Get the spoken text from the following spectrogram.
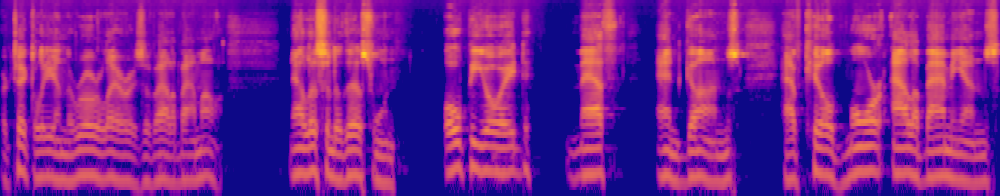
particularly in the rural areas of Alabama. Now, listen to this one opioid, meth, and guns have killed more Alabamians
